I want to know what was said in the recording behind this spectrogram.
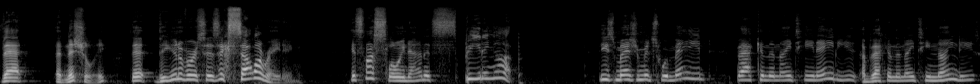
That initially, that the universe is accelerating. It's not slowing down, it's speeding up. These measurements were made back in the 1980s, uh, back in the 1990s.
